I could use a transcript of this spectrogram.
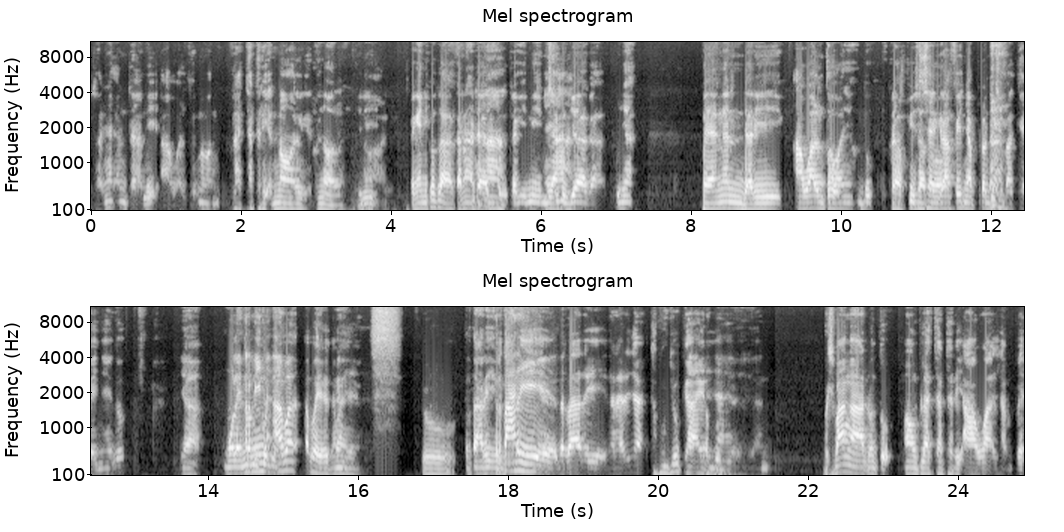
Soalnya kan dari awal itu memang belajar dari nol gitu. nol. Jadi Nol. Pengen ikut lah karena ada Ah. double track ini meskipun Iya. dia agak punya bayangan dari awal untuk awalnya untuk grafis atau grafis nyaplon dan sebagainya itu ya mulai termin ikut ya. apa apa ya namanya tuh tertarik tertarik tertarik dan akhirnya gabung juga akhirnya ya. Bersemangat untuk mau belajar dari awal sampai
